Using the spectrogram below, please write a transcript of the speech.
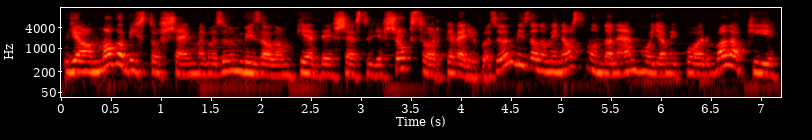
Ugye a magabiztosság meg az önbizalom kérdése, ezt ugye sokszor keverjük az önbizalom. Én azt mondanám, hogy amikor valaki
